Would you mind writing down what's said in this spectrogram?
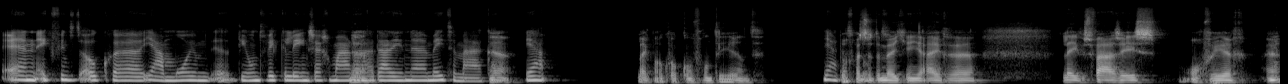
En ik vind het ook eh, ja, mooi om eh, die ontwikkeling zeg maar, Ja. daarin eh, mee te maken. Ja. ja. Lijkt me ook wel confronterend. ja dat als het een beetje in je eigen levensfase is, ongeveer. Hè?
